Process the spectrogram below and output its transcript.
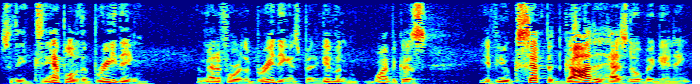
So the example of the breathing, the metaphor of the breathing has been given. Why? Because if you accept that God has no beginning,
